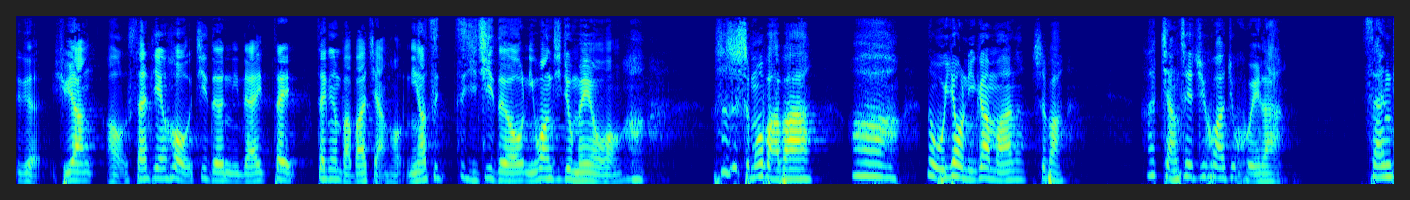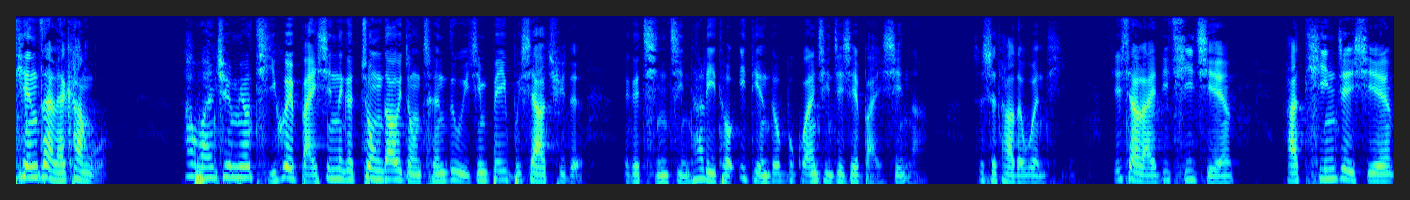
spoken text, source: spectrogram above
这个徐阳，哦，三天后记得你来再再跟爸爸讲哦，你要自自己记得哦，你忘记就没有哦。这是什么爸爸啊？那我要你干嘛呢？是吧？他讲这句话就回了，三天再来看我。他完全没有体会百姓那个重到一种程度，已经背不下去的那个情境。他里头一点都不关心这些百姓呐，这是他的问题。接下来第七节，他听这些，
